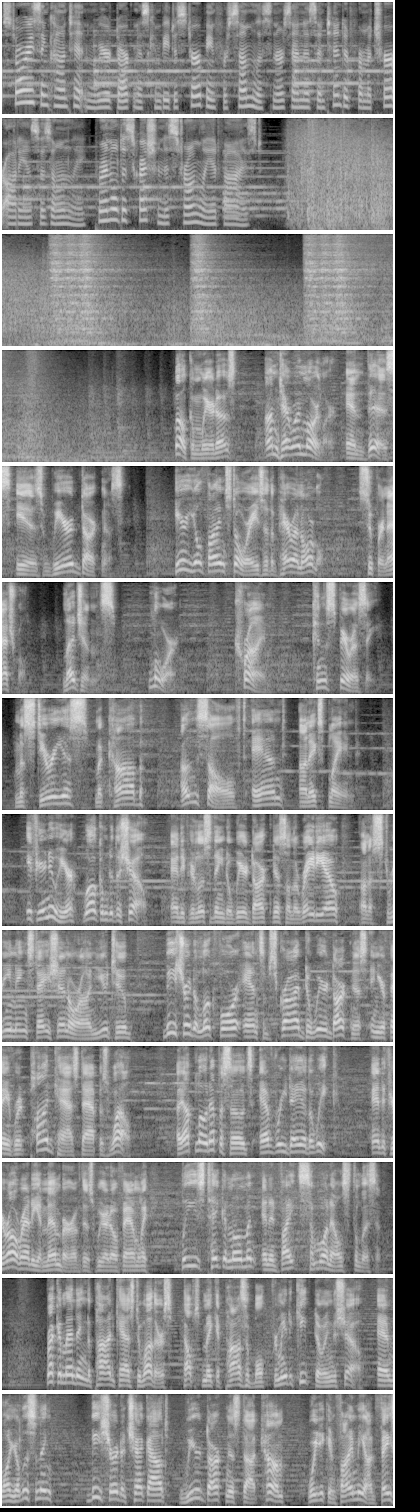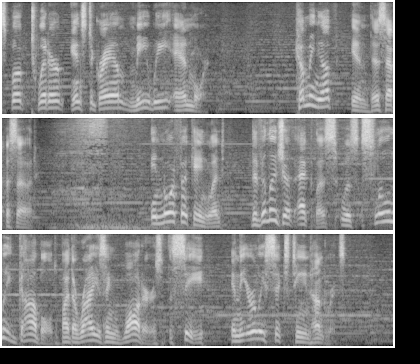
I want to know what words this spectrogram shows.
Stories and content in Weird Darkness can be disturbing for some listeners and is intended for mature audiences only. Parental discretion is strongly advised. Welcome, Weirdos! I'm Darren Marlar, and this is Weird Darkness. Here you'll find stories of the paranormal, supernatural, legends, lore, crime, conspiracy, mysterious, macabre, unsolved, and unexplained. If you're new here, welcome to the show, and if you're listening to Weird Darkness on the radio, on a streaming station, or on YouTube, be sure to look for and subscribe to Weird Darkness in your favorite podcast app as well. I upload episodes every day of the week, and if you're already a member of this weirdo family, please take a moment and invite someone else to listen. Recommending the podcast to others helps make it possible for me to keep doing the show, and while you're listening, be sure to check out WeirdDarkness.com where you can find me on Facebook, Twitter, Instagram, MeWe, and more. Coming up in this episode… In Norfolk, England, the village of Eccles was slowly gobbled by the rising waters of the sea in the early 1600s.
